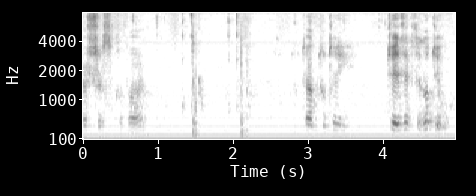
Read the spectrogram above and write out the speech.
jeszcze skowałem. Tak, tutaj... To jest jak tego tyłu.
